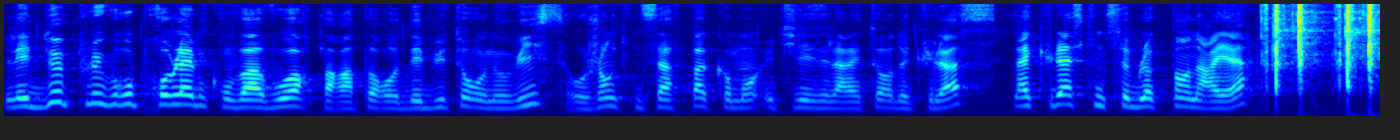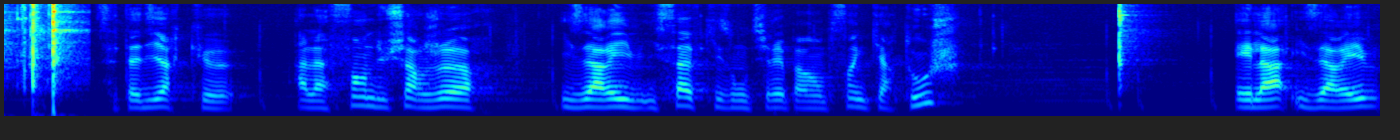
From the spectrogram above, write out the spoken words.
Les deux plus gros problèmes qu'on va avoir par rapport aux débutants, aux novices, aux gens qui ne savent pas comment utiliser l'arrêteur de culasse, la culasse qui ne se bloque pas en arrière, c'est-à-dire que à la fin du chargeur, ils arrivent, ils savent qu'ils ont tiré par exemple 5 cartouches, et là, ils arrivent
